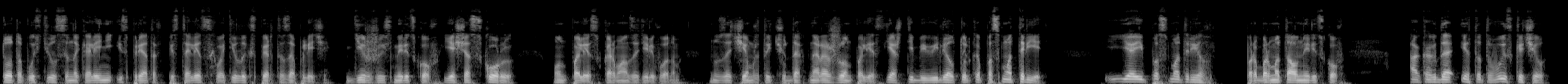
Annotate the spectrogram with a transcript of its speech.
Тот опустился на колени и, спрятав пистолет, схватил эксперта за плечи. «Держись, Мерецков, я сейчас скорую». Он полез в карман за телефоном. «Ну зачем же ты, чудак, на рожон полез? Я ж тебе велел только посмотреть». «Я и посмотрел», — пробормотал Мерецков. «А когда этот выскочил,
